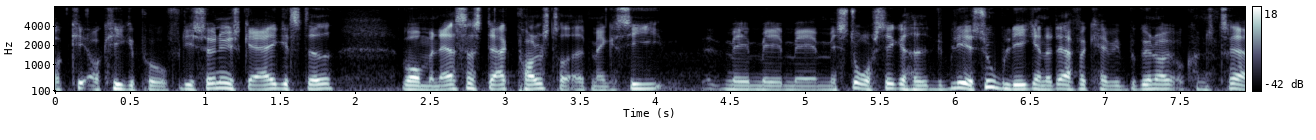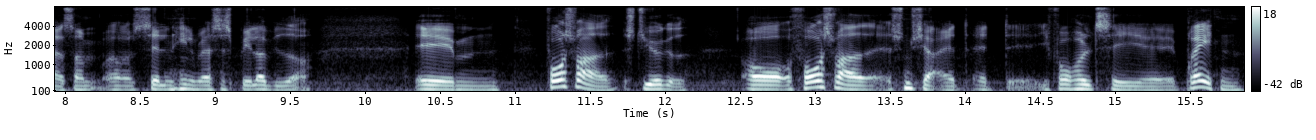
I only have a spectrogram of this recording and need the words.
at, at kigge på. Fordi Sønderjyske er ikke et sted, hvor man er så stærkt polstret, at man kan sige med, med, med, med stor sikkerhed, vi bliver i Superligaen, og derfor kan vi begynde at koncentrere os om at sælge en hel masse spillere videre. Øhm, forsvaret styrket. Og forsvaret, synes jeg, at, at øh, i forhold til øh, bredden,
